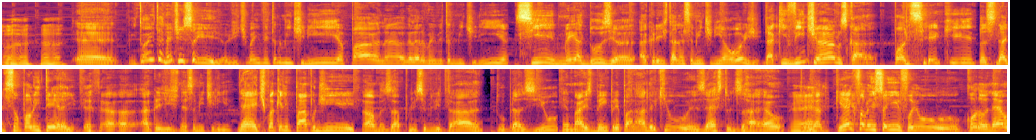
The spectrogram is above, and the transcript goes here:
Aham, aham. É, então a internet é isso aí. A gente vai inventando mentirinha, pá, né? A galera vai inventando mentirinha. Se meia dúzia acreditar nessa mentirinha hoje, daqui 20 anos, cara, pode ser que a cidade de São Paulo inteira acredite nessa mentirinha. Né? É tipo aquele papo de. Ah, mas a polícia militar do Brasil é mais bem preparada que o exército de Israel. Tá É. ligado? Quem é que falou isso aí? Foi o coronel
